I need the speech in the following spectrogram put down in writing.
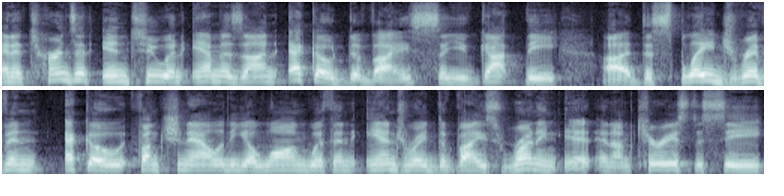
and it turns it into an Amazon Echo device. So you've got the uh, display driven Echo functionality along with an Android device running it. And I'm curious to see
